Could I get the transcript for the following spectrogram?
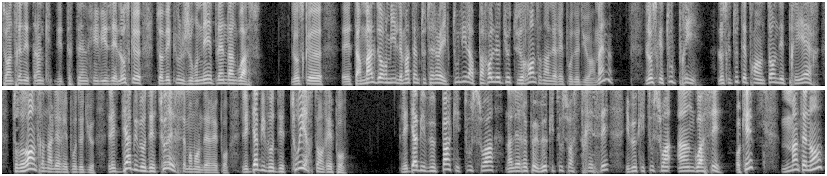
Tu es en train de te tranquilliser. Lorsque tu as vécu une journée pleine d'angoisse, lorsque euh, tu as mal dormi, le matin tu te réveilles, tu lis la parole de Dieu, tu rentres dans le repos de Dieu. Amen. Lorsque tu pries, Lorsque tu te prends un temps de prière, tu rentres dans les repos de Dieu. Les diables veulent détruire ce moment de repos. Les diables veulent détruire ton repos. Les diables ne veulent pas que tout soit dans les repos. Ils veulent que tout soit stressé. Ils veulent que tout soit angoissé. OK? Maintenant,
